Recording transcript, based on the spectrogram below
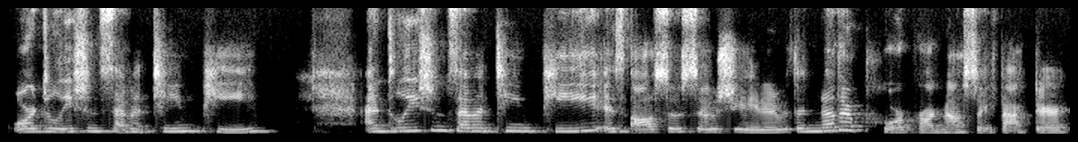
or deletion 17p, and deletion 17p is also associated with another poor prognostic factor,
